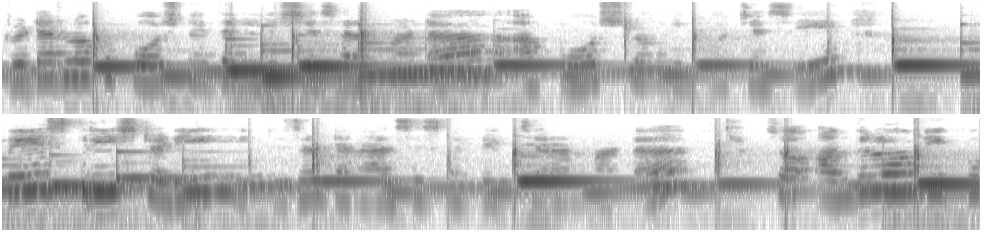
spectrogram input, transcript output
ట్విట్టర్లో ఒక పోస్ట్ అయితే రిలీజ్ చేశారనమాట ఆ పోస్ట్లో మీకు వచ్చేసి phase three study result analysis అయితే ఇచ్చారనమాట సో అందులో మీకు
